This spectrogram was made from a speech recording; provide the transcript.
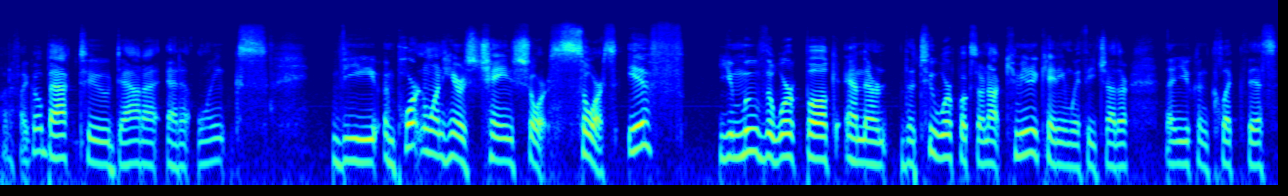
But if I go back to data, edit links, the important one here is change source. source. If you move the workbook and the two workbooks are not communicating with each other, then you can click this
